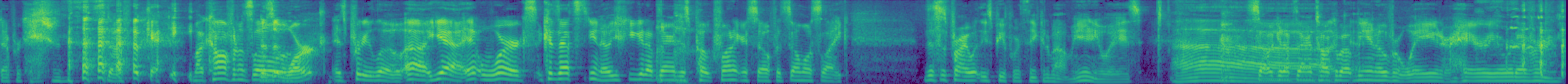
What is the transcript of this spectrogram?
self-deprecation stuff. okay. My confidence level Does it work? It's pretty low. Uh, yeah, it works because that's you know you can get up there and just poke fun at yourself. It's almost like this is probably what these people are thinking about me anyways. Ah. So I get up there and talk about being overweight or hairy or whatever.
